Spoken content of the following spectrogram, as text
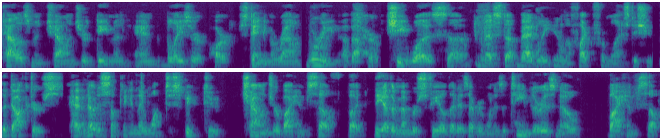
Talisman, Challenger, Demon, and Blazer are standing around worrying about her. She was uh, messed up badly in the fight from last issue. The doctors have noticed something and they want to speak to Challenger by himself, but the other members feel that as everyone is a team, there is no by himself.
